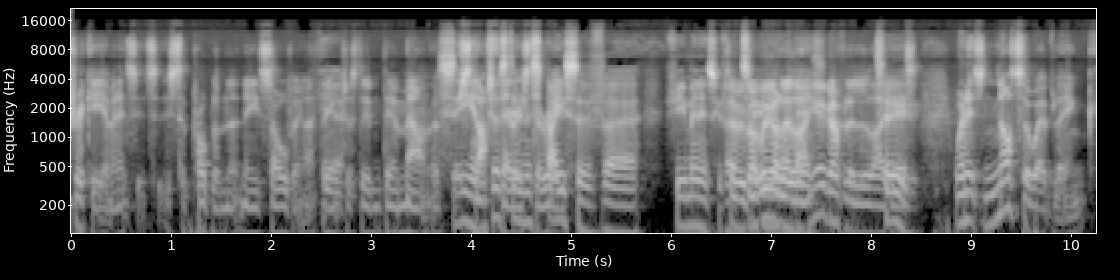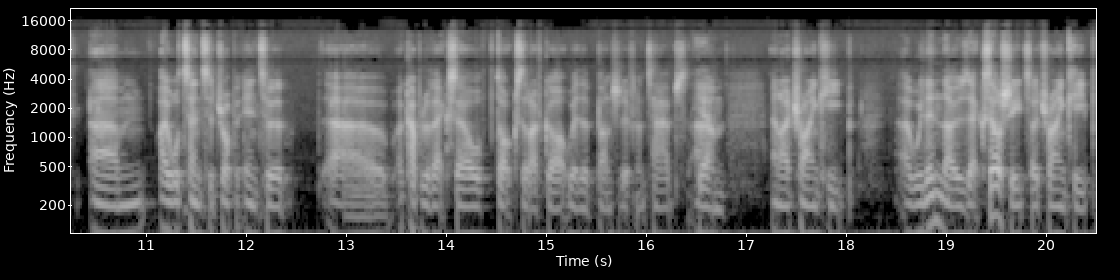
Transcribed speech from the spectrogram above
tricky. I mean, it's it's it's a problem that needs solving. I think Yeah. just the the amount of see, stuff just there in is the to read. space of uh, a few minutes, we've So had we've got two we've got a little, ideas. a of little ideas. When it's not a web link, um, I will tend to drop it into a, uh, a couple of Excel docs that I've got with a bunch of different tabs, Yeah. um, and I try and keep uh, within those Excel sheets. I try and keep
